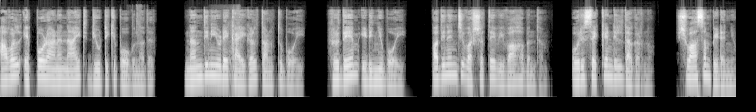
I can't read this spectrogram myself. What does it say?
അവൾ എപ്പോഴാണ് നൈറ്റ് ഡ്യൂട്ടിക്ക് പോകുന്നത്? നന്ദിനിയുടെ കൈകൾ തണുത്തുപോയി. ഹൃദയം ഇടിഞ്ഞുപോയി. പതിനഞ്ച് വർഷത്തെ വിവാഹബന്ധം. ഒരു സെക്കൻഡിൽ തകർന്നു. ശ്വാസം പിടഞ്ഞു.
